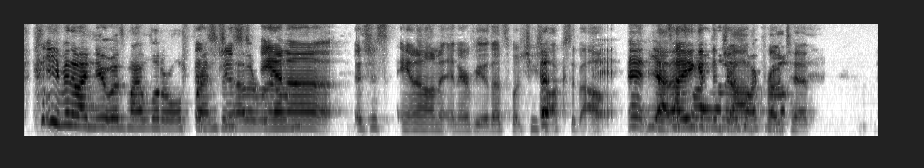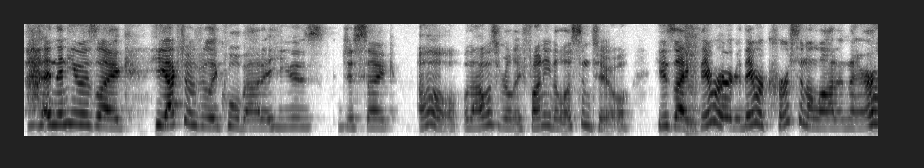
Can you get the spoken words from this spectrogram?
even though I knew it was my literal friends it's in the just other room. Ana. It's just Ana on an interview. That's what she Uh, talks about. And yeah, that's, how you get the job. Pro about. tip. And then he was like, he actually was really cool about it. He was just like, "Oh, well, that was really funny to listen to." He's like, "They were they were cursing a lot in there,"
